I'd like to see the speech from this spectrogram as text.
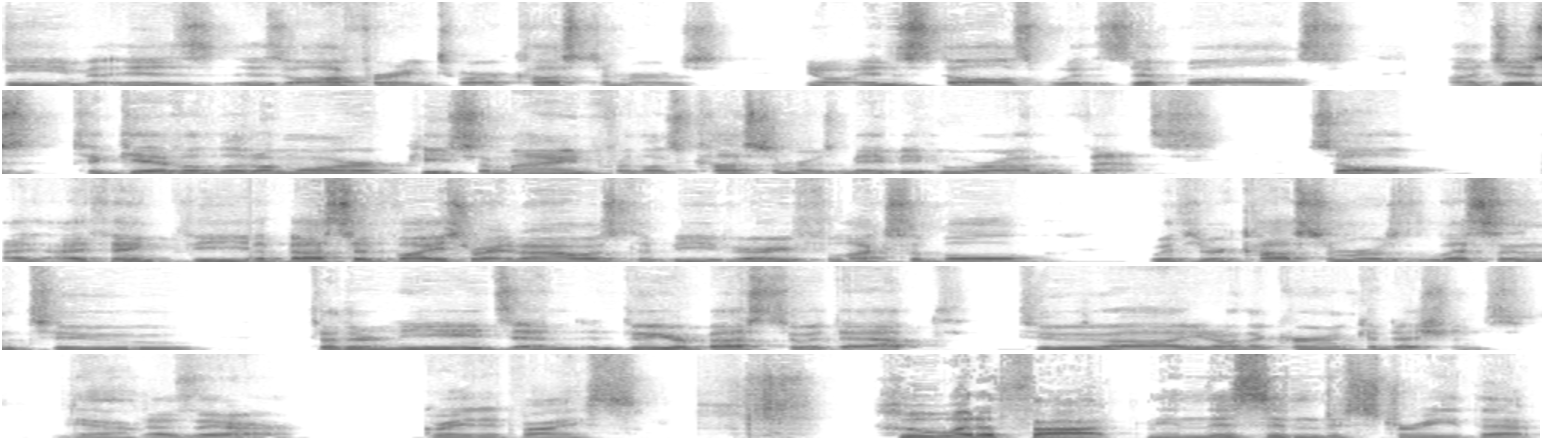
team is is offering to our customers. You know, installs with zip walls, uh, just to give a little more peace of mind for those customers maybe who are on the fence. So I, I think the, the best advice right now is to be very flexible with your customers, listen to to their needs, and, and do your best to adapt to uh, you know the current conditions. Yeah, as they are. Great advice. Who would have thought in this industry that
